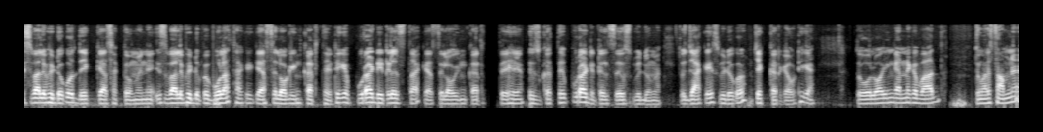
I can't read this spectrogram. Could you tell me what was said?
इस वाले वीडियो को देख के आ सकते हो। मैंने इस वाले वीडियो पे बोला था कि कैसे लॉगिंग करते हैं, ठीक है, पूरा डिटेल्स था, कैसे लॉगिंग करते हैं यूज़ करते हैं, पूरा डिटेल्स है उस वीडियो में। तो जाके इस वीडियो को चेक करके आओ, ठीक है। तो लॉगिंग करने के बाद तुम्हारे सामने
